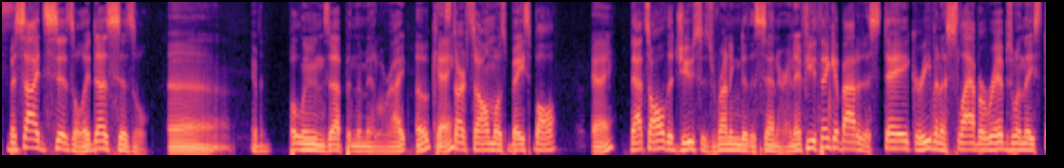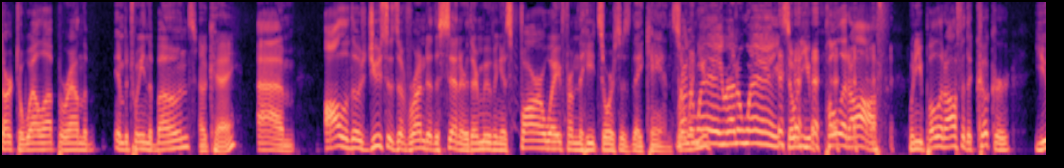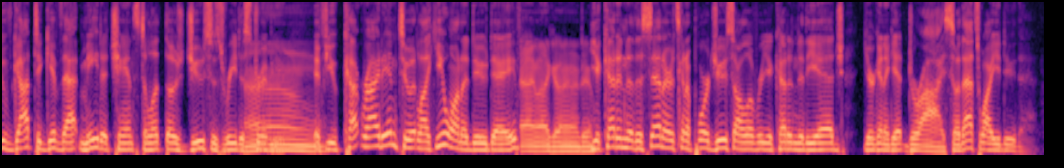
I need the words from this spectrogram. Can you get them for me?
Besides sizzle, it does sizzle. it balloons up in the middle, right? Uh. Okay. It starts to almost baseball. Okay. That's all the juices running to the center. And if you think about it, a steak or even a slab of ribs, when they start to well up around the in between the bones, Okay. um, all of those juices have run to the center. They're moving as far away from the heat source as they can. So run when away, run away. so when you pull it off, when you pull it off of the cooker, you've got to give that meat a chance to let those juices redistribute. Um. If you cut right into it like you want to do, Dave, I like what gonna do. you cut into the center, it's going to pour juice all over. You cut into the edge, you're going to get dry. So that's why you do that.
